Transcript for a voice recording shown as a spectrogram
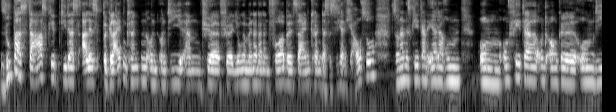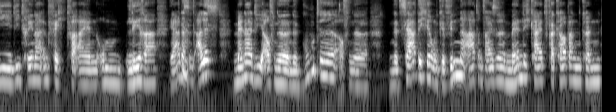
Superstars gibt, die das alles begleiten könnten und, und die ähm, für, für junge Männer dann ein Vorbild sein können. Das ist sicherlich auch so, sondern es geht dann eher darum, um, um Väter und Onkel, um die, die Trainer im Fechtverein, um Lehrer. Ja, das ja. sind alles Männer, die auf eine, eine gute, auf eine eine zärtliche und gewinnende Art und Weise Männlichkeit verkörpern können,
